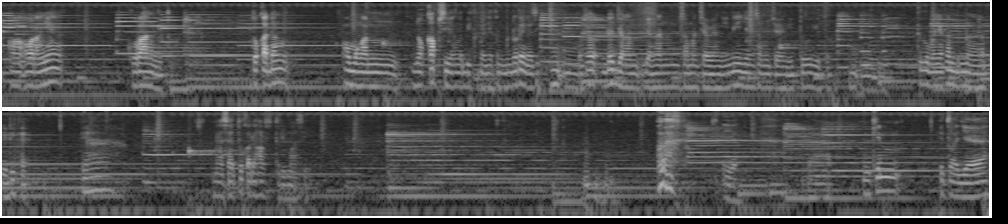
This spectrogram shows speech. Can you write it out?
eh, orangnya kurang gitu. Itu kadang omongan nyokap sih yang lebih kebanyakan bener ya gak sih? Mm-mm. Maksudnya udah jangan jangan sama cewek yang ini jangan sama cewek yang itu gitu. Mm-mm. itu kebanyakan benar jadi kayak ya nasihat tuh kadang harus terima sih. Iya. Ya, mungkin itu aja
